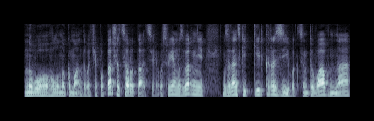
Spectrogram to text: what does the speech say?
нового головнокомандувача. По-перше, це ротація. У своєму зверненні Зеленський кілька разів акцентував на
